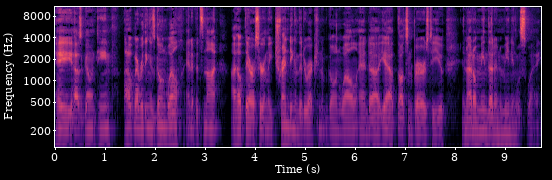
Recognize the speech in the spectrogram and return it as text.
Hey, how's it going, team? I hope everything is going well, and if it's not, I hope they are certainly trending in the direction of going well. And uh, yeah, thoughts and prayers to you, and I don't mean that in a meaningless way.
